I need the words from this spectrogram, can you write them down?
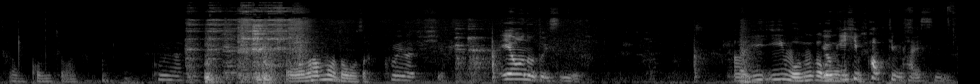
잠깐 고민 좀 하자. 자, 원우 한 번 더 보자. 고민하십시오. 이원호도 있습니다. 아, 이, 이 원우가 너무 여기 갖고 싶어. 힙합 팀 다 있습니다.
